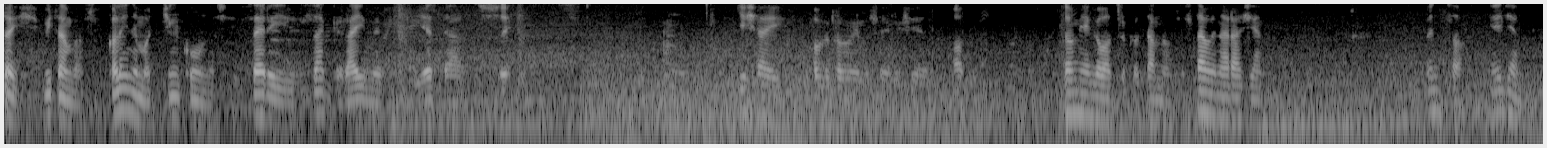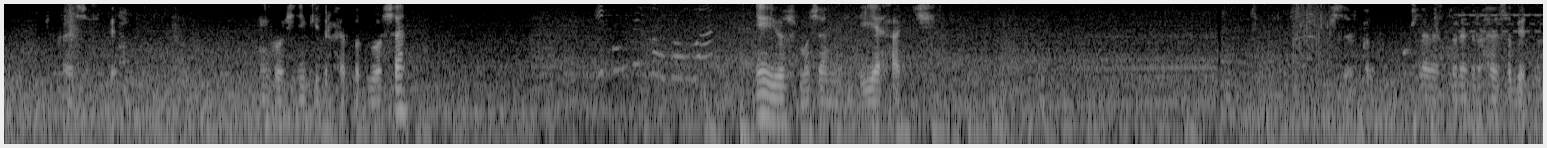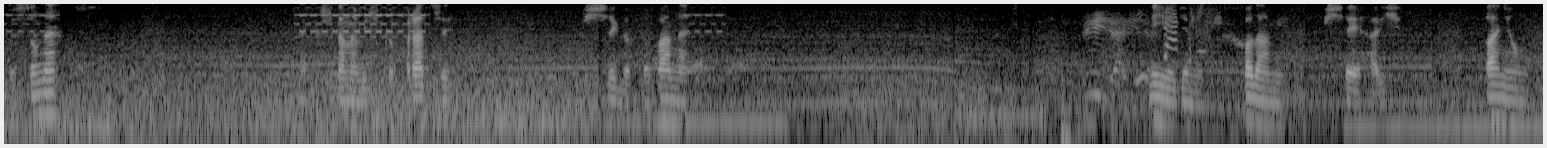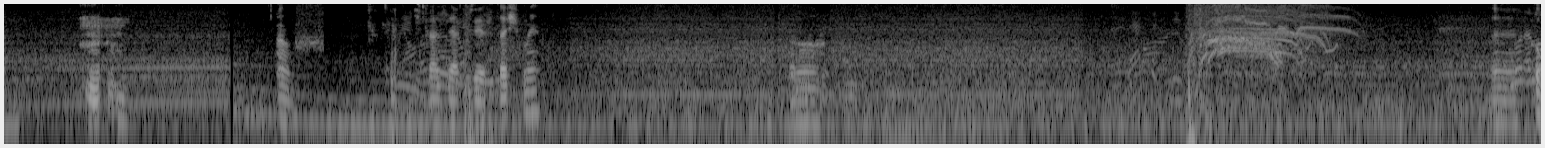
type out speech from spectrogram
Cześć, witam was w kolejnym odcinku naszej serii Zagrajmy w GTA 3. Dzisiaj powykonujemy sobie misję od Tomiego, tylko tam nam zostały na razie. Więc co, jedziemy. Tylko jeszcze sobie głośniki trochę podgłoszę i już możemy jechać. Jeszcze tylko klawiaturę trochę sobie wysunę. Stanowisko pracy przygotowane. I jedziemy schodami. Przejechaliśmy panią. O. Okazji jak tu jesteśmy. O.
